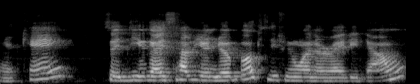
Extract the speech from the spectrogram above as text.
Okay, so do you guys have your notebooks if you want to write it down?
